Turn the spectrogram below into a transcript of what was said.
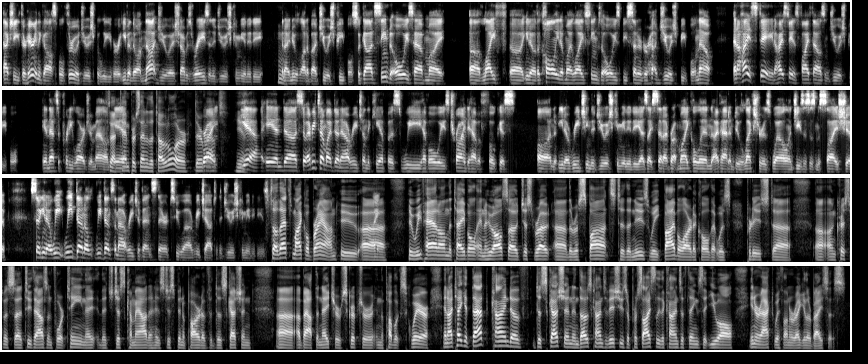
actually through hearing the gospel through a Jewish believer. Even though I'm not Jewish, I was raised in a Jewish community, hmm. and I knew a lot about Jewish people. So God seemed to always have my uh, life, uh, you know, the calling of my life seems to always be centered around Jewish people. Now, at Ohio State, Ohio State has 5,000 Jewish people, and that's a pretty large amount. Is that and, 10% of the total or thereabouts? Right. Yeah. yeah. And uh, so every time I've done outreach on the campus, we have always tried to have a focus on, you know, reaching the Jewish community. As I said, I brought Michael in. I've had him do a lecture as well on Jesus' messiahship so you know we we've done a we've done some outreach events there to uh, reach out to the Jewish communities. So that's Michael Brown who. Uh, right. Who we've had on the table, and who also just wrote uh, the response to the Newsweek Bible article that was produced uh, uh, on Christmas uh, 2014 they, that's just come out and has just been a part of a discussion uh, about the nature of Scripture in the public square. And I take it that kind of discussion and those kinds of issues are precisely the kinds of things that you all interact with on a regular basis.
